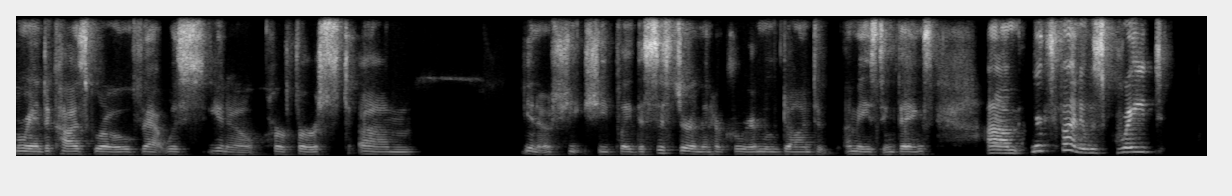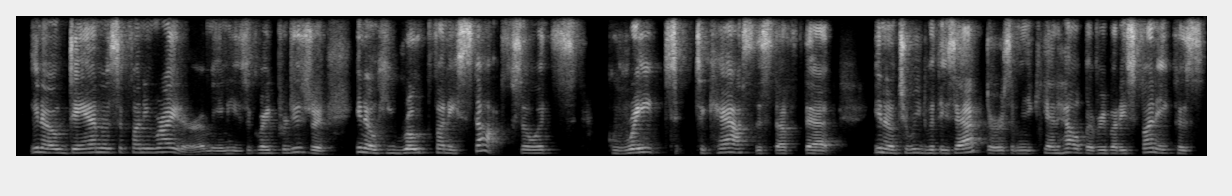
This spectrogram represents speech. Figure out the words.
Miranda Cosgrove, that was, you know, her first, um, you know, she, she played the sister and then her career moved on to amazing things. Um, it's fun. It was great. You know, Dan was a funny writer. I mean, he's a great producer. You know, he wrote funny stuff. So it's great to cast the stuff that you know, to read with these actors, I mean, you can't help everybody's funny because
